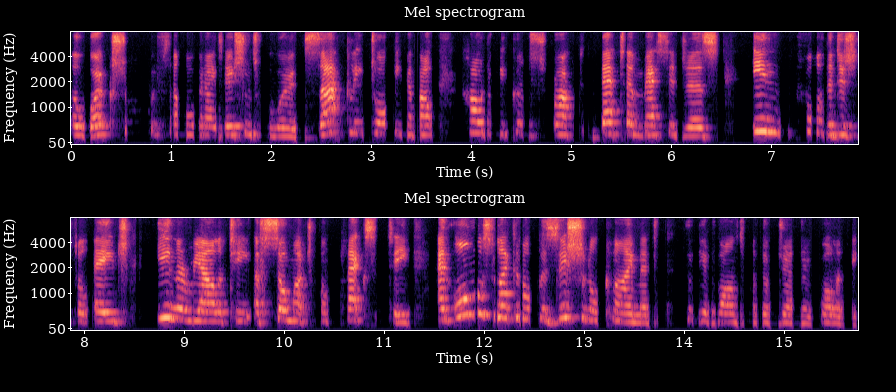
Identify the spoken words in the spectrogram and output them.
a workshop with some organizations who were exactly talking about how do we construct better messages in for the digital age in a reality of so much complexity and almost like an oppositional climate to the advancement of gender equality.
